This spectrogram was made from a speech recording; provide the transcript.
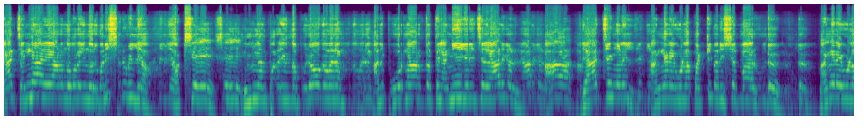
ഞാൻ ചെന്നായയാണെന്ന് പറയുന്ന ഒരു മനുഷ്യനുമില്ല. പക്ഷേ നിങ്ങൾ പറയുന്ന പുരോഗമനം അത് പൂർണാർത്ഥത്തിൽ അംഗീകരിച്ച ആളുകൾ ആ രാജ്യങ്ങളിൽ അങ്ങനെയുള്ള പട്ടി മനുഷ്യന്മാരുണ്ട് അങ്ങനെയുള്ള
